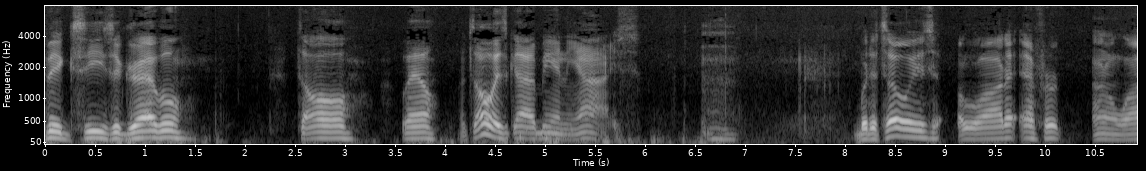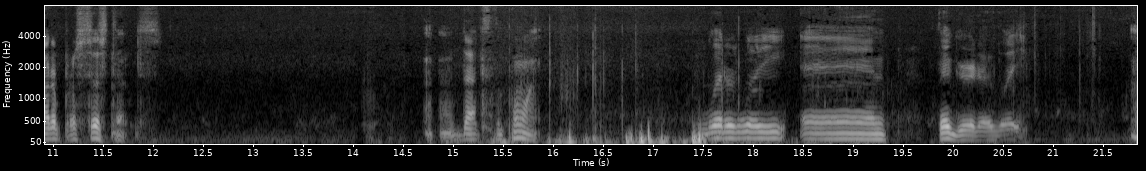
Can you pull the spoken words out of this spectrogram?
big seas of gravel, it's all, well, it's always got to be in the eyes. But it's always a lot of effort and a lot of persistence. That's the point. Literally and figuratively.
